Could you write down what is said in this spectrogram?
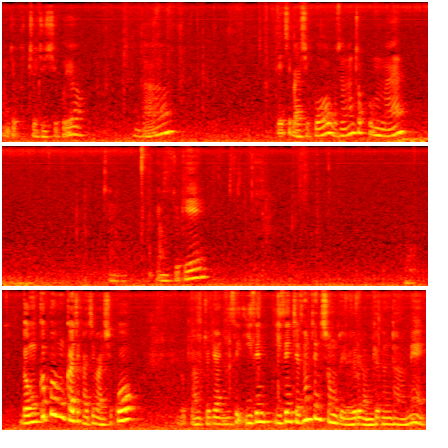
먼저 붙여주시고요. 그 다음 떼지 마시고 우선 한쪽 부분만 자, 양쪽에 너무 끝부분까지 가지 마시고 이렇게 양쪽에 한 2cm, 2cm, 3cm 정도 여유를 남겨둔 다음에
